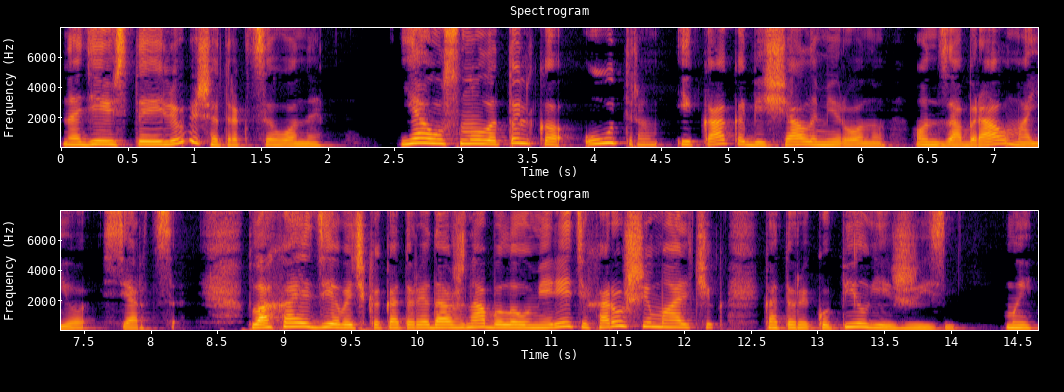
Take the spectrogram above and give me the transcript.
«Надеюсь, ты любишь аттракционы?» Я уснула только утром, и, как обещала Мирону, он забрал мое сердце. Плохая девочка, которая должна была умереть, и хороший мальчик, который купил ей жизнь. Мы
